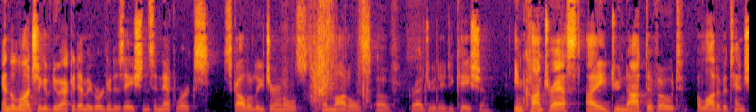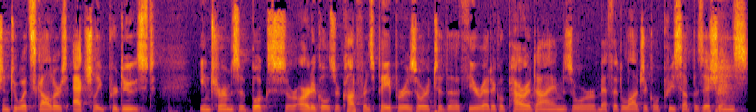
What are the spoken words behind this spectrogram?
and the launching of new academic organizations and networks, scholarly journals, and models of graduate education. In contrast, I do not devote a lot of attention to what scholars actually produced in terms of books or articles or conference papers or to the theoretical paradigms or methodological presuppositions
